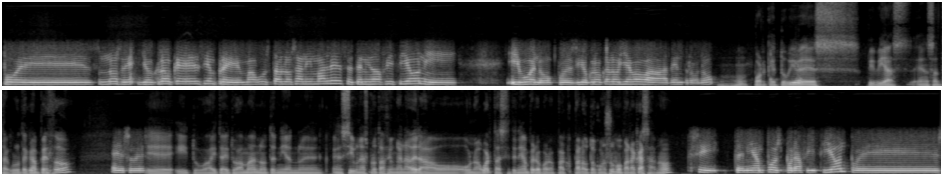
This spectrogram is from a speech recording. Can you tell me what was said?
Pues no sé, yo creo que siempre me ha gustado los animales, he tenido afición y, y bueno, pues yo creo que lo llevaba adentro, ¿no? Porque tú vives, vivías en Santa Cruz de Campezo. Eso es. Eh, y tu aita y tu ama no tenían eh, en sí una explotación ganadera o, una huerta, sí tenían, pero para, para, autoconsumo, para casa, ¿no? Sí, tenían pues por afición, pues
